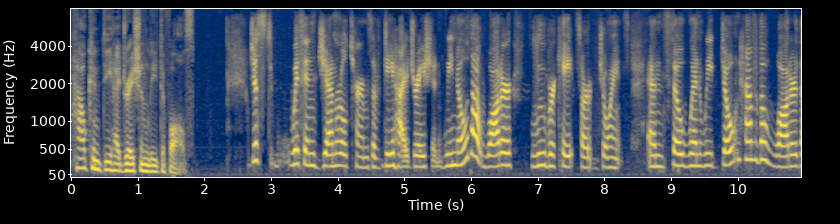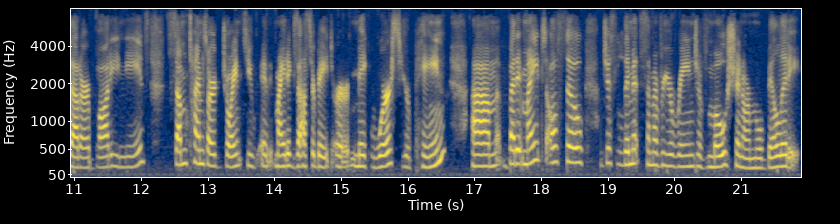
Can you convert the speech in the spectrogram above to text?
how can dehydration lead to falls? Just within general terms of dehydration, we know that water lubricates our joints. And so when we don't have the water that our body needs, sometimes our joints, you it might exacerbate or make worse your pain, um, but it might also just limit some of your range of motion or mobility.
